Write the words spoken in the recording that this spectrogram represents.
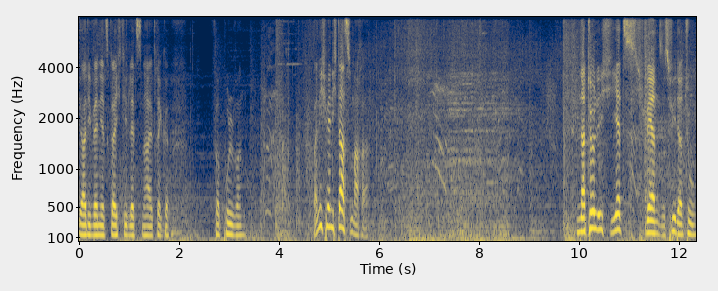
Ja, die werden jetzt gleich die letzten Heiltränke verpulvern. Aber nicht, wenn ich das mache. Natürlich, jetzt werden sie es wieder tun.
